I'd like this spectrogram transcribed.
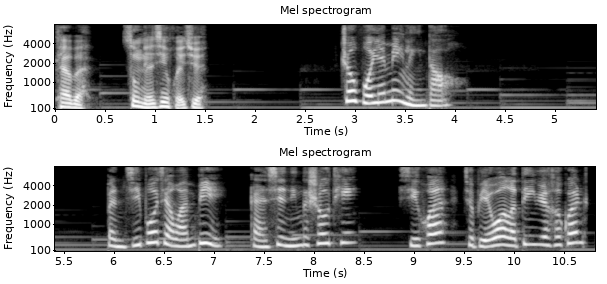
，Kevin 送年心回去。周伯言命令道。本集播讲完毕，感谢您的收听，喜欢就别忘了订阅和关注。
